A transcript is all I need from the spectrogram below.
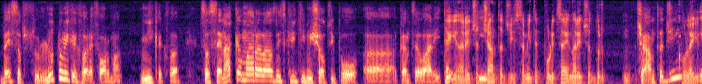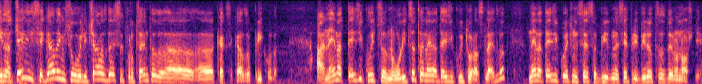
без абсолютно никаква реформа, никаква, с една камара разни скрити мишоци по а, канцелариите. Те ги наричат и чантаджи. Самите полицаи наричат друг... чантаджи Колегите и на тези сега да им се увеличава с 10% а, а, как се казва, прихода. А не на тези, които са на улицата, не на тези, които разследват, не на тези, които не се, съби, не се прибират с денонощие.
